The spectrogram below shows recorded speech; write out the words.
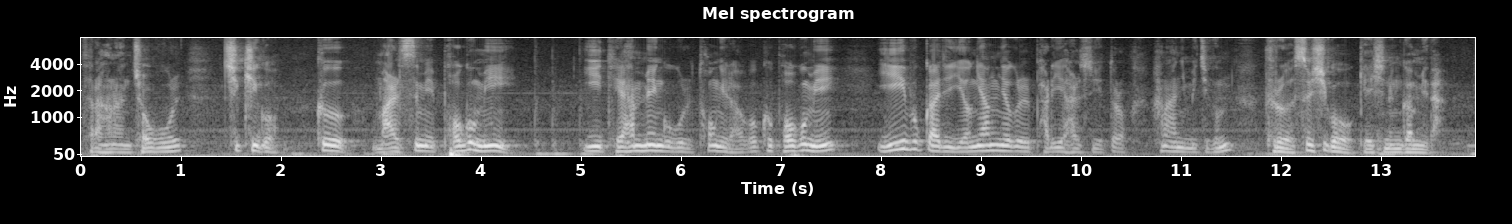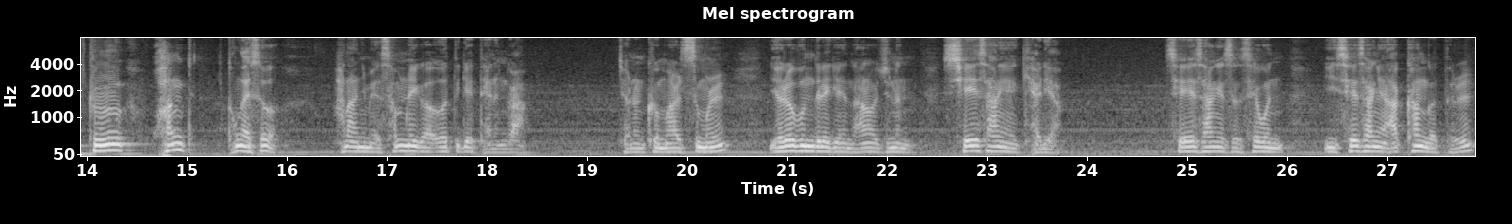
사랑하는 조국을 지키고 그 말씀이 복음이 이 대한민국을 통일하고 그 복음이 이부까지 영향력을 발휘할 수 있도록 하나님이 지금 들어 쓰시고 계시는 겁니다. 그 황 통해서 하나님의 섭리가 어떻게 되는가? 저는 그 말씀을 여러분들에게 나눠주는 세상의 계략, 세상에서 세운 이 세상의 악한 것들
